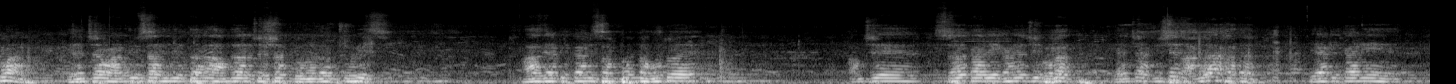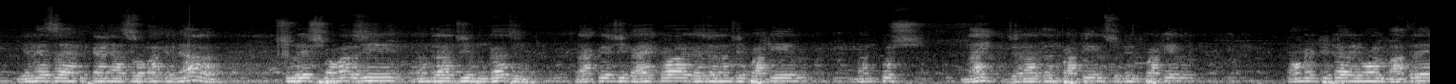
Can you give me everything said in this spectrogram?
गायकवाड यांच्या वाढदिवसानिमित्तानं आमदार चषक दोन हजार चोवीस. आज या ठिकाणी संपन्न होतोय. आमचे सहकारी गणेशजी भगत यांच्या विशेष आग्रह खातर या ठिकाणी येण्याचं या ठिकाणी आज सौभाग्य मिळालं. सुरेश पवारजी नंदराजजी मुंगाजी राकेशजी गायकवाड गजाननजी पाटील मनकुश नाईक जनार्दन पाटील सुनील पाटील कॉमेंटेटर रिवॉल म्हात्रे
